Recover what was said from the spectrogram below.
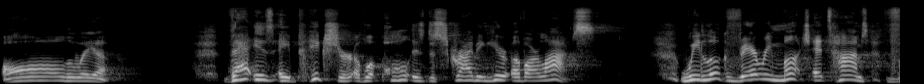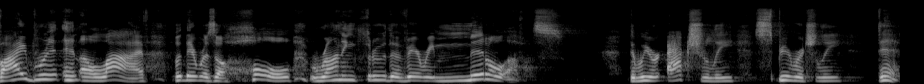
all the way up. That is a picture of what Paul is describing here of our lives. We look very much at times vibrant and alive, but there was a hole running through the very middle of us that we were actually spiritually dead.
